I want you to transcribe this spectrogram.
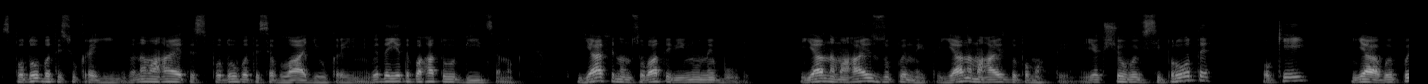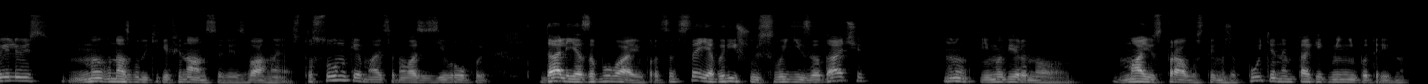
сподобатись Україні, ви намагаєтесь сподобатися владі України, ви даєте багато обіцянок. Я фінансувати війну не буду. Я намагаюсь зупинити, я намагаюсь допомогти. Якщо ви всі проти, окей, я випилююсь. Ми, у нас будуть тільки фінансові з вами стосунки, мається на увазі з Європою. Далі я забуваю про це все, я вирішую свої задачі. Ну, ймовірно, маю справу з тим же Путіним, так як мені потрібно.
